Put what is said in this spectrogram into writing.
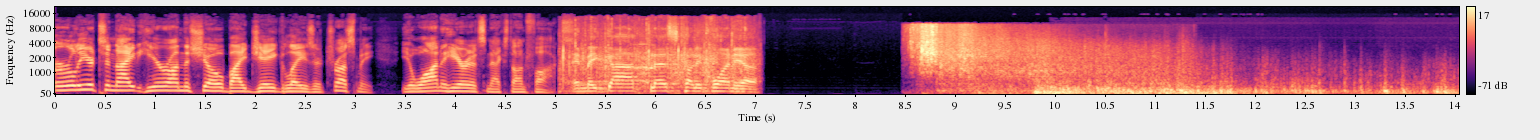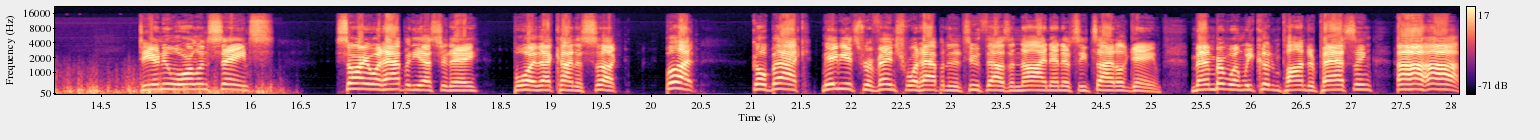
earlier tonight here on the show by Jay Glazer. Trust me, you want to hear it. It's next on Fox. And may God bless California. Dear New Orleans Saints, sorry what happened yesterday. Boy, that kind of sucked. But go back. Maybe it's revenge for what happened in the 2009 NFC title game. Remember when we couldn't ponder passing? Ha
